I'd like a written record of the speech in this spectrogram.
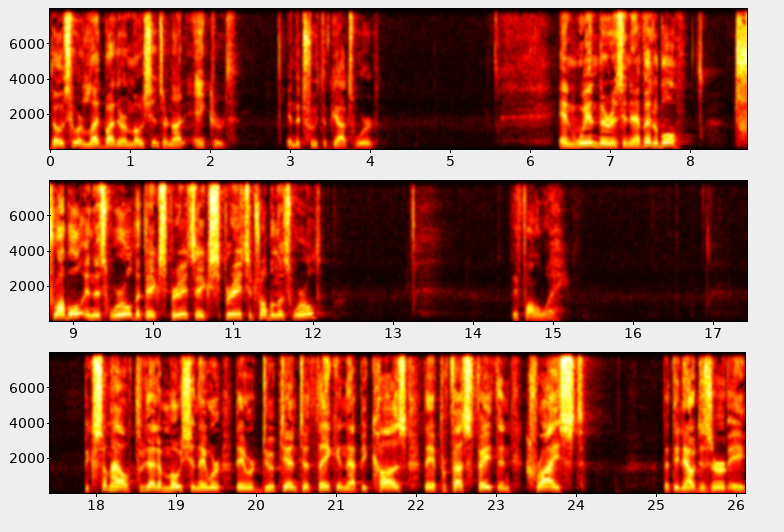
Those who are led by their emotions are not anchored in the truth of God's word. And when there is inevitable trouble in this world that they experience, they experience the trouble in this world, they fall away. Because somehow through that emotion, they were, they were duped into thinking that because they had professed faith in Christ, that they now deserve a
